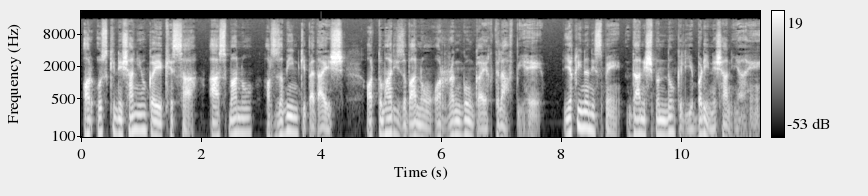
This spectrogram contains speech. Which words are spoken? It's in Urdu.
اور اس کی نشانیوں کا ایک حصہ آسمانوں اور زمین کی پیدائش اور تمہاری زبانوں اور رنگوں کا اختلاف بھی ہے۔ یقیناً اس میں دانشمندوں کے لیے بڑی نشانیاں ہیں۔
